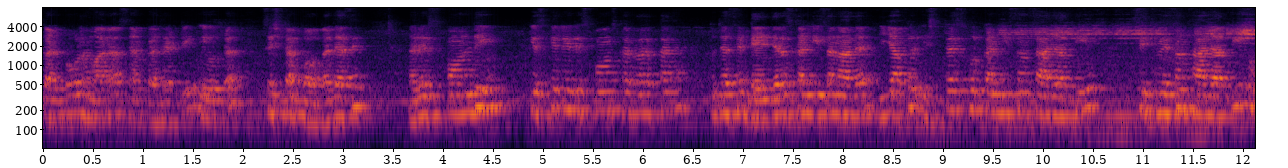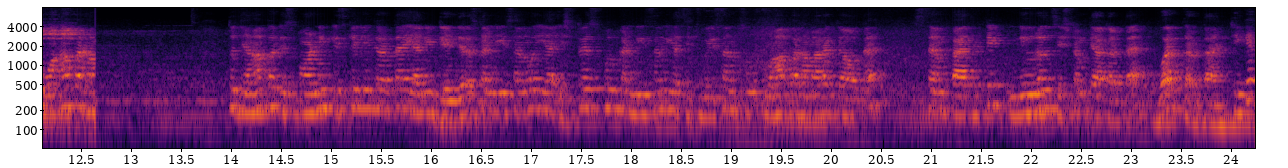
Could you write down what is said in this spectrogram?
कंट्रोल हमारा सैम्पैथेटिक न्यूरल सिस्टम का होता है। जैसे रिस्पॉन्डिंग किसके लिए रिस्पॉन्स कर रहता है? तो जैसे डेंजरस कंडीशन आ जाए या फिर स्ट्रेसफुल कंडीशन आ जाती है सिचुएशन आ जाती है तो वहाँ पर हम तो जहाँ पर रिस्पॉन्डिंग किसके लिए करता है? यानी डेंजरस कंडीशन हो या स्ट्रेसफुल कंडीशन या सिचुएशन हो तो वहाँ पर हमारा क्या होता है? सिंपैथेटिक न्यूरल सिस्टम क्या करता है? वर्क करता है, ठीक है?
